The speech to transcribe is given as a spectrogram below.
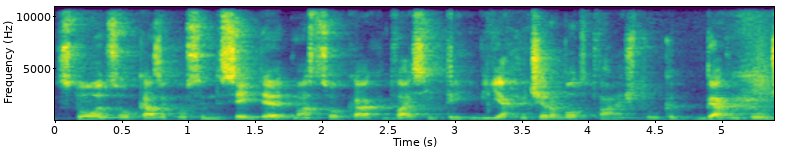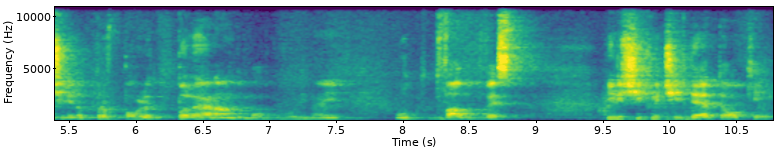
Столовете се оказаха 89, масите се оказаха 23. Видяхме, че работи това нещо. Като бяхме получили на пръв поглед пълен рандом отговори, нали? от 2 до 200. И решихме, че идеята е окей. Okay.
